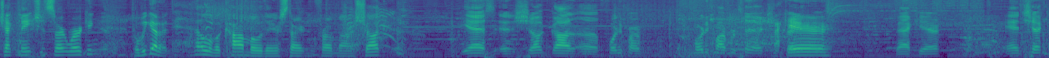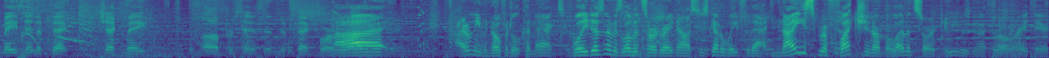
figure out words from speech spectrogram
checkmate should start working. But we got a hell of a combo there starting from uh, Shuck. Yes, and Shuck got a 45 percent extra Back air. Back air. And checkmate's in effect. Checkmate uh, percent is in effect for Uh, Robin. I don't even know if it'll connect. Well, he doesn't have his Levin sword right now, so he's got to wait for that. Nice reflection on the Levin sword. Knew he was going to throw it right there.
